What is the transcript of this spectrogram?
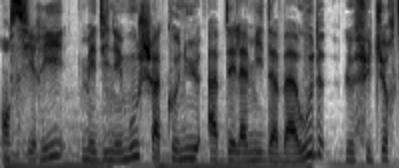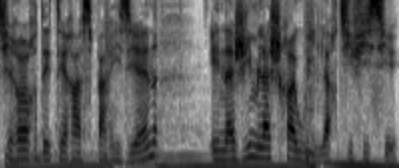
En Syrie, Médine Mouche a connu Abdelhamid Abaoud, le futur tireur des terrasses parisiennes, et Najim Lachraoui, l'artificier.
